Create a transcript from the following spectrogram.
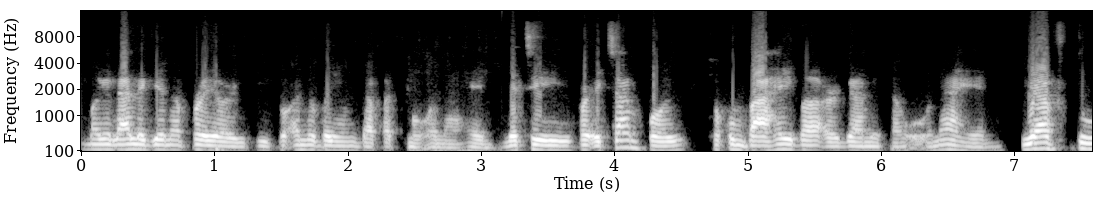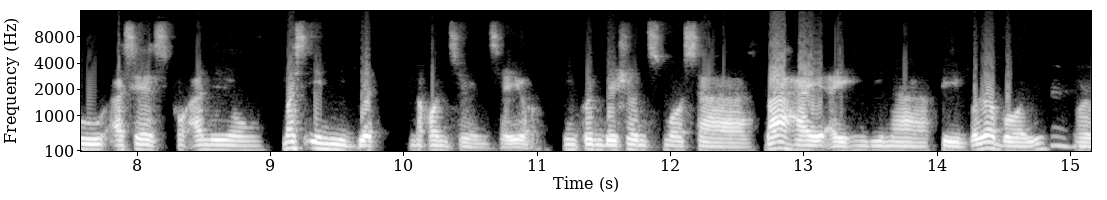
maglalagyan ng priority kung ano ba yung dapat mong unahin. Let's say, for example, so kung bahay ba or gamit ang uunahin, you have to assess kung ano yung mas immediate na concern sa iyo. Yung conditions mo sa bahay ay hindi na favorable Mhm. or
